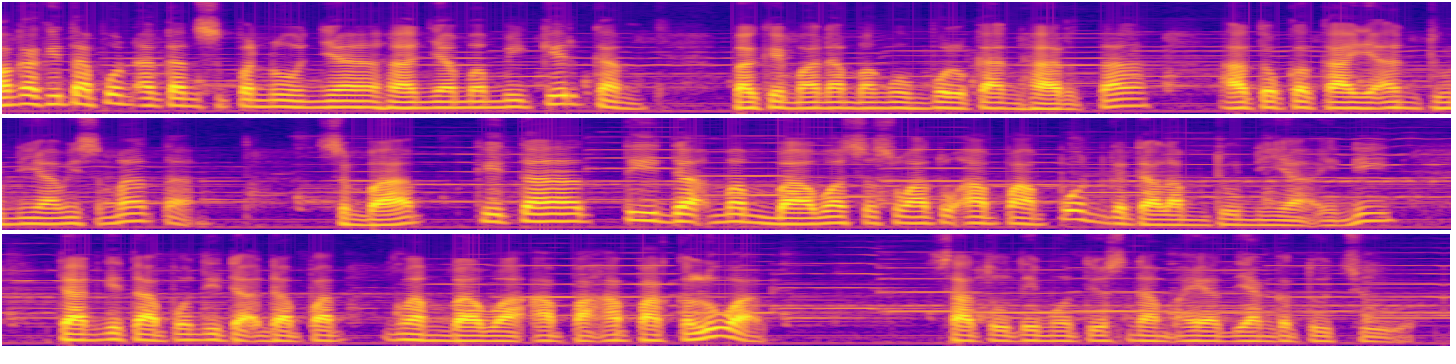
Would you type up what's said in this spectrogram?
maka kita pun akan sepenuhnya hanya memikirkan bagaimana mengumpulkan harta atau kekayaan duniawi semata. Sebab kita tidak membawa sesuatu apa pun ke dalam dunia ini dan kita pun tidak dapat membawa apa-apa keluar. 1 Timotius 6 ayat yang ketujuh.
